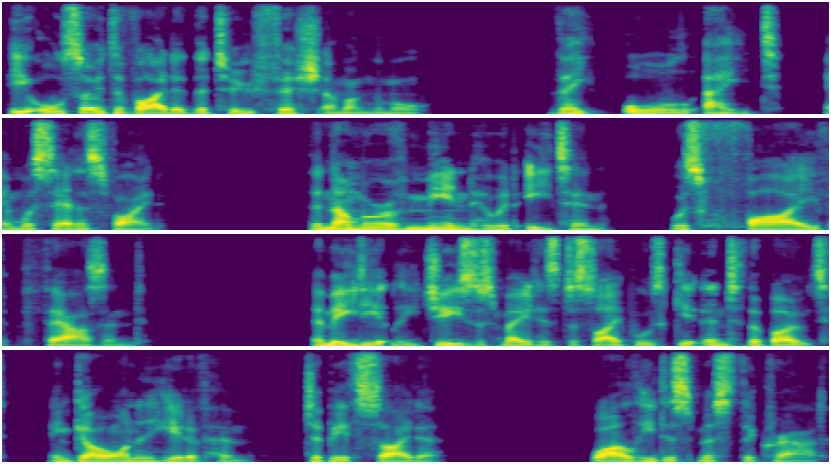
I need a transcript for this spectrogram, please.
He also divided the two fish among them all. They all ate and were satisfied. The number of men who had eaten was 5,000. Immediately, Jesus made his disciples get into the boat and go on ahead of him to Bethsaida, while he dismissed the crowd.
